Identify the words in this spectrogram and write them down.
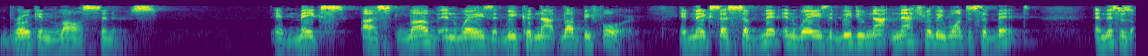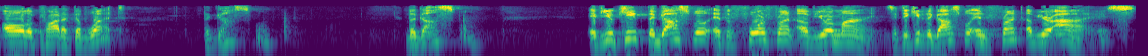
broken, lost sinners. It makes us love in ways that we could not love before. It makes us submit in ways that we do not naturally want to submit. And this is all a product of what? The gospel. The gospel. If you keep the gospel at the forefront of your minds, if you keep the gospel in front of your eyes,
